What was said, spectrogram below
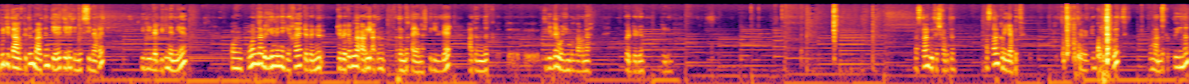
بدت على القدم بعد انت يدي نفسي معك تجي لك بقنا مية وانا بقنا منك خير تبنو تبنو لا أري أتن أتن خيانة تجي لك أتن تجي لك وجه مضارنا كدريم Bastan götür kabıtın. Bastan kırı yabıt. Tebekkin kırı yabıt. Bu mandı kıttı yine.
